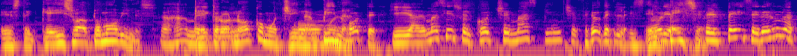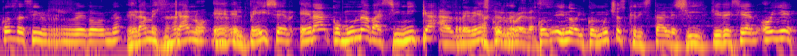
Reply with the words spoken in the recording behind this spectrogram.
este, que hizo automóviles, Ajá, que American tronó Motors. como chinampina. Como. Y además hizo el coche más pinche feo de la historia. Pacer. El Pacer era una cosa así redonda. Era mexicano, Ajá, ajá. el Pacer era como una vacinica al revés con ruedas. Con- y, no, y con muchos cristales. Sí. Y decían, oye,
